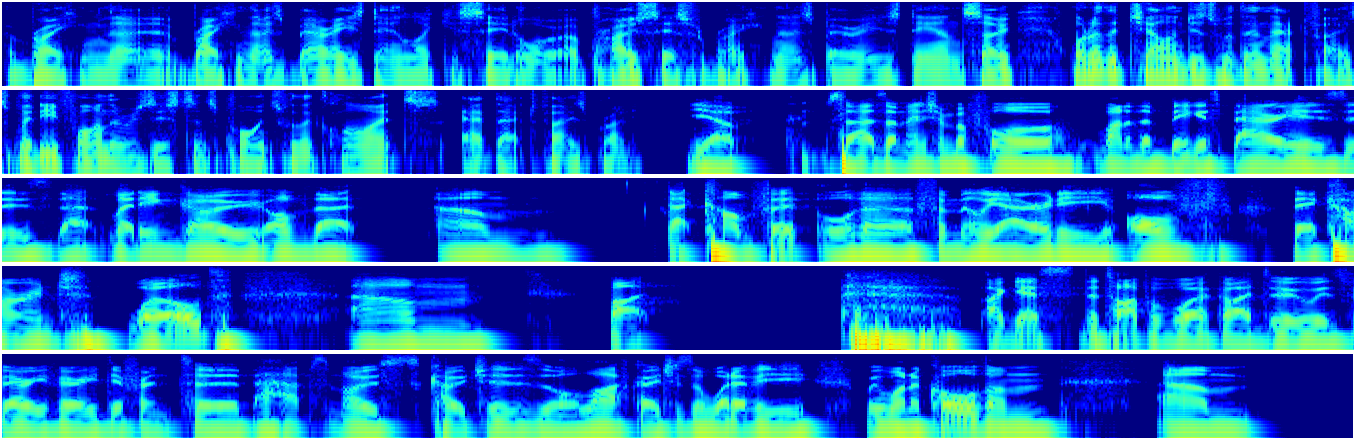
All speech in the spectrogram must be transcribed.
for breaking the breaking those barriers down, like you said, or a process for breaking those barriers down. So, what are the challenges within that phase? Where do you find the resistance points with the clients at that phase, Brady? Yep. So, as I mentioned before, one of the biggest barriers is that letting go of that um, that comfort or the familiarity of their current world. Um, but I guess the type of work I do is very, very different to perhaps most coaches or life coaches or whatever you, we want to call them. Um,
